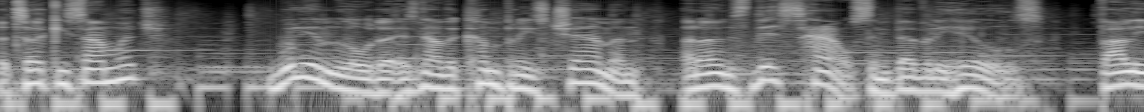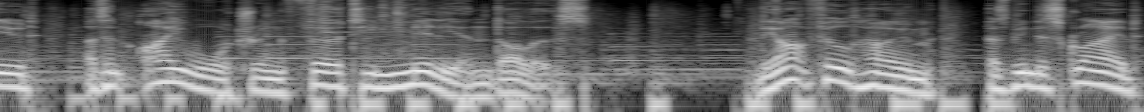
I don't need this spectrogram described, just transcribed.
A turkey sandwich? William Lauder is now the company's chairman and owns this house in Beverly Hills, valued at an eye-watering $30 million. The art-filled home has been described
